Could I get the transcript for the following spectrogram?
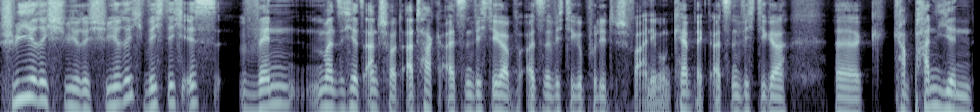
Schwierig, schwierig, schwierig. Wichtig ist, wenn man sich jetzt anschaut, Attac als ein wichtiger, als eine wichtige politische Vereinigung, Campact als ein wichtiger äh, Kampagnen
